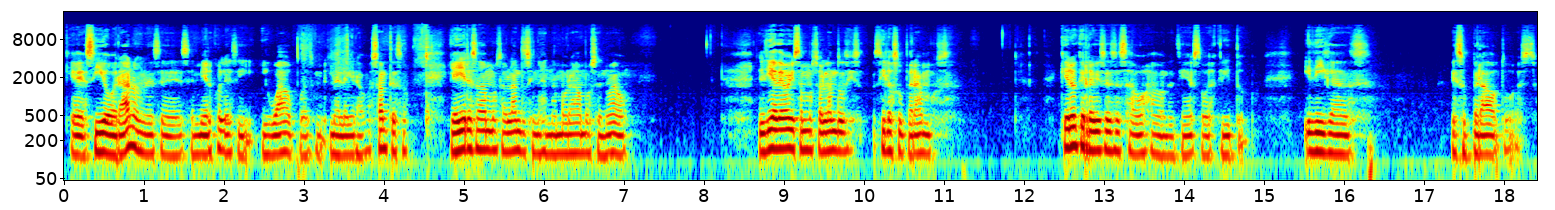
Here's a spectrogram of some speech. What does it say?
que sí oraron ese, ese miércoles y, y, wow, pues me alegra bastante eso. Y ayer estábamos hablando si nos enamorábamos de nuevo. El día de hoy estamos hablando si, si lo superamos. Quiero que revises esa hoja donde tienes todo escrito y digas, he superado todo esto.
